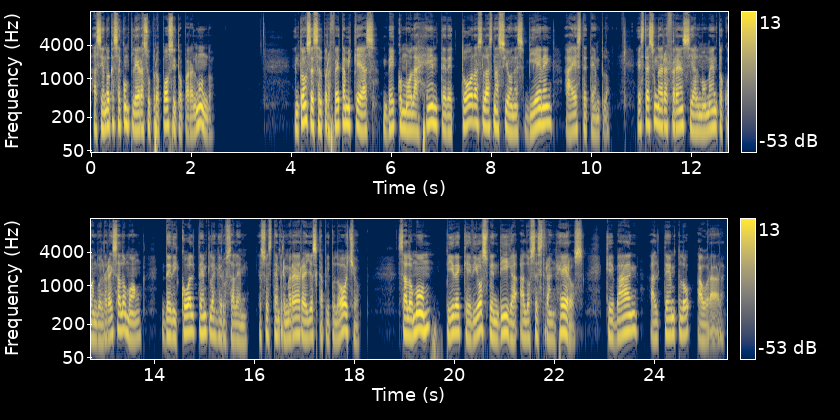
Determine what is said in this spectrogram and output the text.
haciendo que se cumpliera su propósito para el mundo. Entonces el profeta Miqueas ve como la gente de todas las naciones vienen a este templo. Esta es una referencia al momento cuando el rey Salomón dedicó el templo en Jerusalén. Eso está en 1 Reyes capítulo 8. Salomón pide que Dios bendiga a los extranjeros que van al templo a orar.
